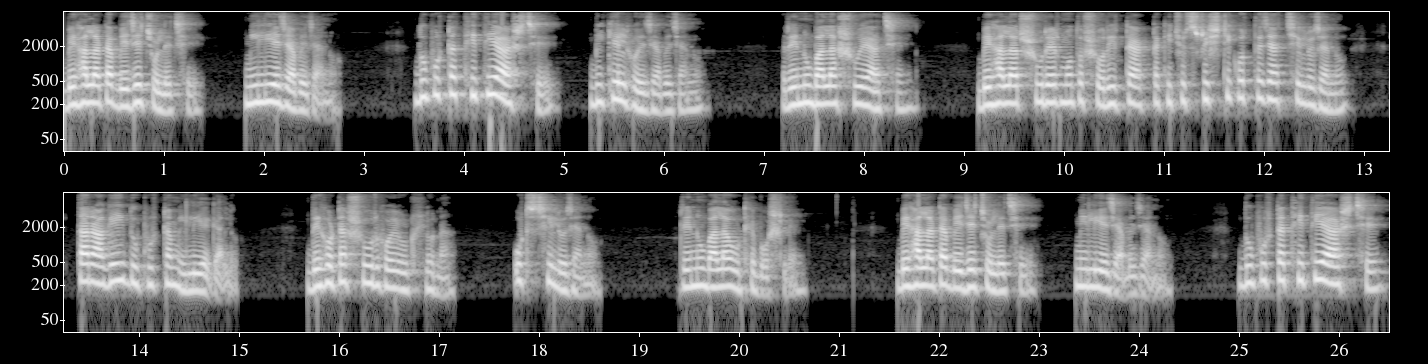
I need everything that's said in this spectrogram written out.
বেহালাটা বেজে চলেছে, মিলিয়ে যাবে যেন। দুপুরটা থিতিয়ে আসছে, বিকেল হয়ে যাবে যেন। রেনুবালা শুয়ে আছেন। বেহালার সুরের মতো শরীরটা একটা কিছু সৃষ্টি করতে যাচ্ছিল যেন, তার আগেই দুপুরটা মিলিয়ে গেল। দেহটা সুর হয়ে উঠল না, উঠছিল যেন। রেনুবালা উঠে বসলেন। বেহালাটা বেজে চলেছে, মিলিয়ে যাবে যেন। দুপুরটা থিতিয়ে আসছে,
